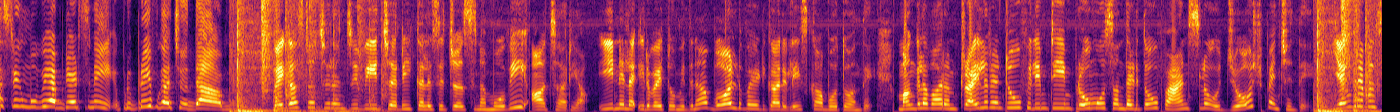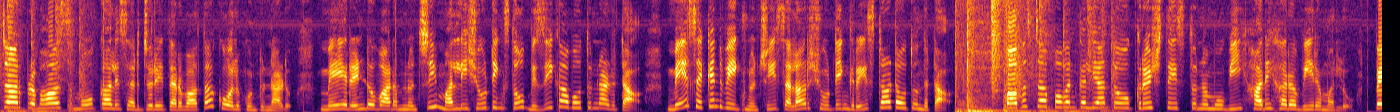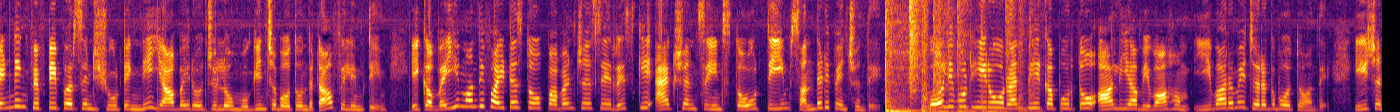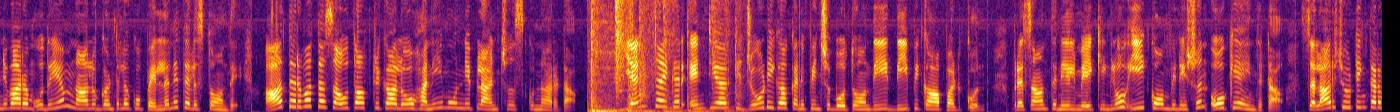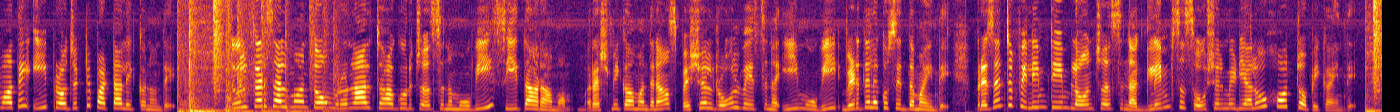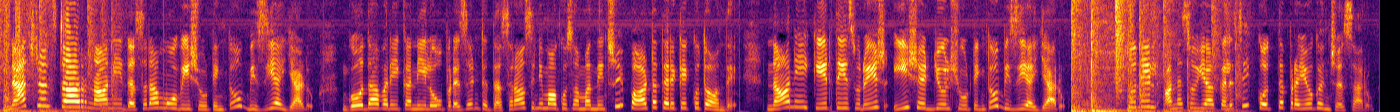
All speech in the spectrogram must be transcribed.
Interesting movie అప్డేట్స్ని ఇప్పుడు బ్రీఫ్గా చూద్దాం. మెగాస్టార్ చిరంజీవి చెర్రీ కలిసి చేసిన మూవీ ఆచార్య. ఈ నెల ఇరవై తొమ్మిదిన వరల్డ్ వైడ్గా రిలీజ్ కాబోతోంది. మంగళవారం ట్రైలర్ అంటూ ఫిలిం టీం ప్రోమో సందడితో ఫ్యాన్స్లో జోష్ పెంచింది. యంగ్ రెబల్ స్టార్ ప్రభాస్ మోకాలి సర్జరీ తర్వాత కోలుకుంటున్నాడు. మే రెండో వారం నుంచి మళ్ళీ షూటింగ్స్తో బిజీ కాబోతున్నాడట. మే సెకండ్ వీక్ నుంచి సలార్ షూటింగ్ రీస్టార్ట్ అవుతుందట. పవర్ స్టార్ పవన్ కళ్యాణ్తో క్రిష్ తీస్తున్న movie Harihara Veeramallu. Pending fifty percent షూటింగ్ని యాభై రోజుల్లో ముగించబోతోందట ఫిలిం టీం. ఇక వెయ్యి మంది ఫైటర్స్తో పవన్ చేసే రిస్కీ యాక్షన్ సీన్స్తో టీం సందడి పెంచింది. బాలీవుడ్ హీరో రణ్బీర్ కపూర్తో ఆలియా వివాహం ఈ వారమే జరగబోతోంది. ఈ శనివారం ఉదయం నాలుగు గంటలకు పెళ్ళని తెలుస్తోంది. ఆ తర్వాత సౌత్ ఆఫ్రికాలో హనీమూన్ని ప్లాన్ చేసుకున్నారట. యంగ్ టైగర్ ఎన్టీఆర్కి జోడీగా కనిపించబోతోంది దీపికా పడ్కోన్. ప్రశాంత్ నీల్ మేకింగ్లో ఈ కాంబినేషన్ ఓకే అయిందట. సలార్ షూటింగ్ తర్వాతే ఈ ప్రాజెక్ట్ పట్టాలెక్కనుంది దుల్కర్ సల్మాన్తో మృణాల్ ఠాగూర్ చేసిన movie Sitaramam. Rashmika Mandanna special role వేసిన ఈ మూవీ విడుదలకు సిద్ధమైంది. ప్రెజెంట్ ఫిలిం టీం లాంచ్ చేసిన గ్లిమ్స్ సోషల్ మీడియాలో హాట్ టాపిక్ అయింది. Natural star Nani Dasara movie షూటింగ్తో busy అయ్యాడు. గోదావరి కన్నీలో ప్రెజెంట్ దసరా సినిమాకు సంబంధించి పాట తెరకెక్కుతోంది. నాని కీర్తి సురేష్ ఈ షెడ్యూల్ షూటింగ్తో బిజీ అయ్యారు. సునీల్ అనసూయ కలిసి కొత్త ప్రయోగం చేశారు.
